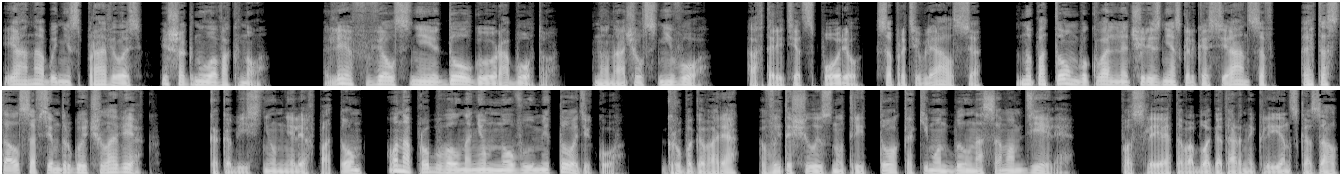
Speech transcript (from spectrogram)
и она бы не справилась и шагнула в окно. Лев вел с ней долгую работу, но начал с него. Авторитет спорил, сопротивлялся, но потом, буквально через несколько сеансов, это стал совсем другой человек. Как объяснил мне Лев потом, он опробовал на нем новую методику. Грубо говоря, вытащил изнутри то, каким он был на самом деле. После этого благодарный клиент сказал,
